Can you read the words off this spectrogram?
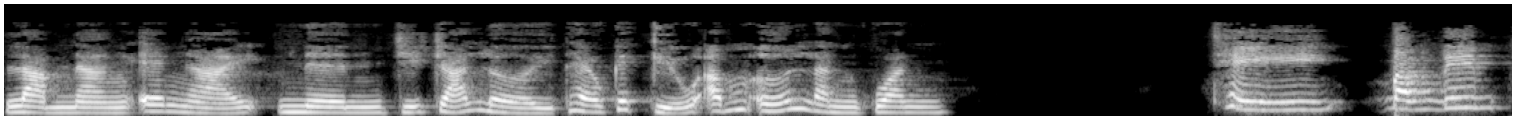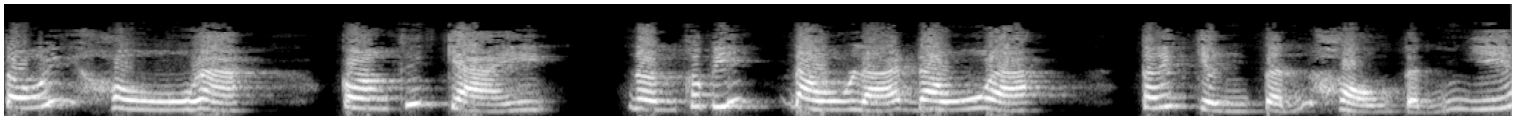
làm nàng e ngại nên chỉ trả lời theo cái kiểu ấm ớ lanh quanh. Thì bằng đêm tối hù à, con cứ chạy, nên có biết đâu là đâu à. Tới chừng tỉnh hồn tỉnh vía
